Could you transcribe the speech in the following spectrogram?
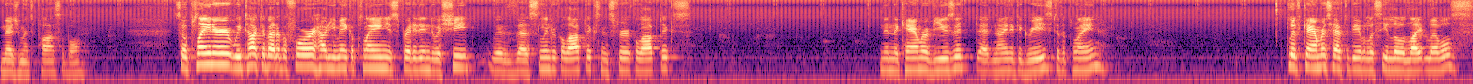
measurements possible. So planar, we talked about it before. How do you make a plane? You spread it into a sheet with uh, cylindrical optics and spherical optics. And then the camera views it at 90 degrees to the plane. PLIF cameras have to be able to see low light levels.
